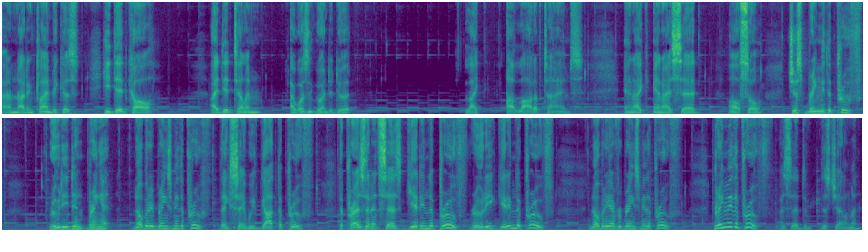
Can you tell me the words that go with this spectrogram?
I'm not inclined because he did call. I did tell him I wasn't going to do it, like a lot of times, and I and I said also, just bring me the proof. Rudy didn't bring it. Nobody brings me the proof. They say we've got the proof. The president says, get him the proof, Rudy. Get him the proof. Nobody ever brings me the proof. Bring me the proof. I said to this gentleman.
